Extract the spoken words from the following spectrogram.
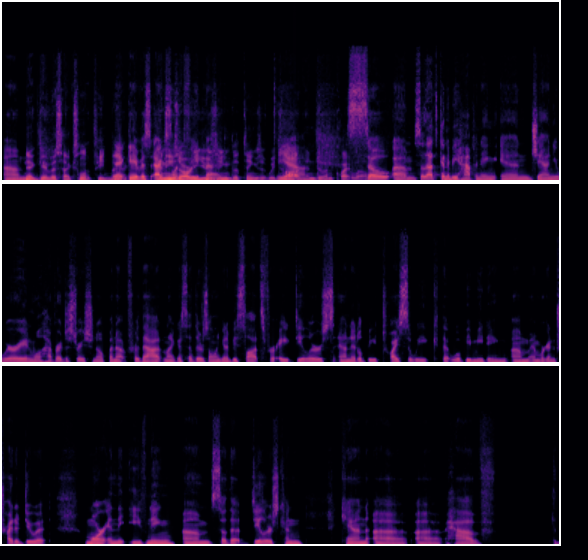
um, Nick gave us excellent feedback. Nick gave us excellent feedback. and he's already feedback. using the things that we taught Yeah. and doing quite well. So, um, so that's going to be happening in January, and we'll have registration open up for that. And like I said, there's only going to be slots for eight dealers, and it'll be twice a week that we'll be meeting. Um, and we're going to try to do it more in the evening, um, so that dealers can can uh, uh, have, the-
